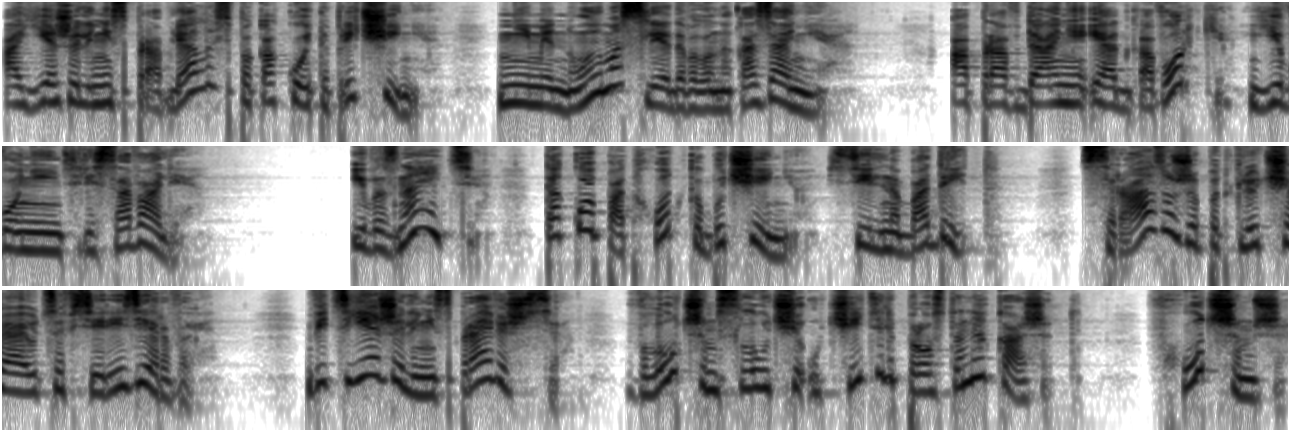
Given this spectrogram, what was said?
а ежели не справлялась по какой-то причине, неминуемо следовало наказание. Оправдания и отговорки его не интересовали. И вы знаете, такой подход к обучению сильно бодрит. Сразу же подключаются все резервы. Ведь ежели не справишься, в лучшем случае учитель просто накажет. В худшем же,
